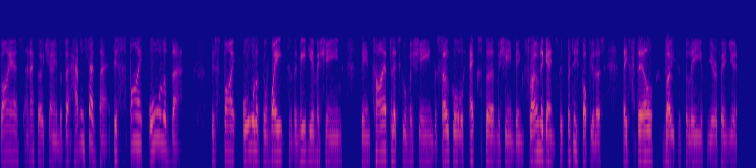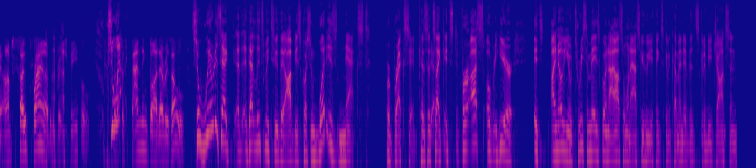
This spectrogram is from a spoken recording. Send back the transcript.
bias and echo chamber. But having said that, despite all of that, despite all of the weight of the media machine, the entire political machine, the so-called expert machine being thrown against the British populace, they still Right. voted to leave the European Union. And I'm so proud of the British people So for, what- for standing by their resolve. So where does that that leads me to the obvious question? What is next for Brexit? Because it's Yeah. like it's for us over here. It's I know you know Theresa May's going. I also want to ask you who you think is going to come in if it's going to be Johnson.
